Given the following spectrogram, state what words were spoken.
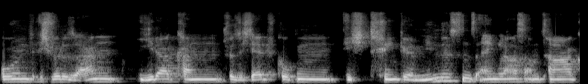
Und ich würde sagen, jeder kann für sich selbst gucken, ich trinke mindestens ein Glas am Tag.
